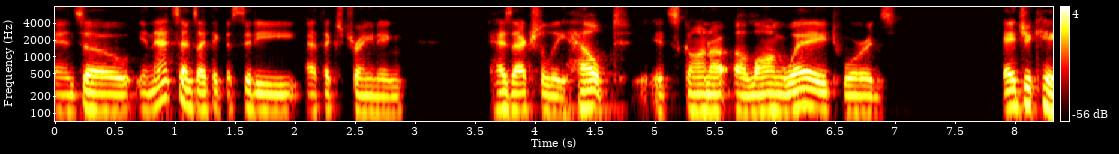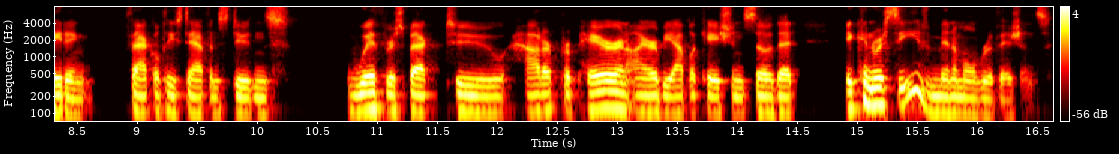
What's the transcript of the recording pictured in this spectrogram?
And so, in that sense, I think the CITI ethics training has actually helped. It's gone a, a long way towards educating faculty, staff, and students with respect to how to prepare an IRB application so that it can receive minimal revisions.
